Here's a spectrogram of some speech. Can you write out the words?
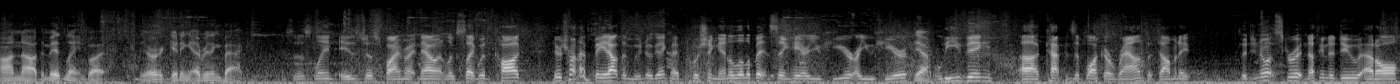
on uh, the mid lane, but they're getting everything back. So this lane is just fine right now. It looks like with Cog, they're trying to bait out the Mundo gank by pushing in a little bit and saying, hey, are you here? Are you here? Yeah. Leaving uh, Captain Ziploc around, but Dominate said, you know what, screw it, nothing to do at all.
